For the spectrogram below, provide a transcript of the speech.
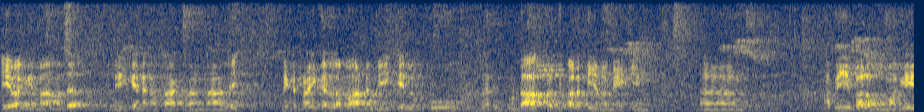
ඒ වගේම අද මේ ගැන කතා කරන්න ආවේ මේක try කරලා බලන්න මේකේ ලොකු ප්‍රති ගොඩාක් ප්‍රතිඵල තියෙනවා මේකෙන්. අ, අපි බලමු මගේ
